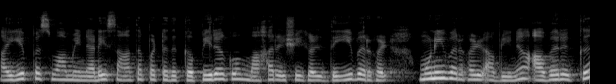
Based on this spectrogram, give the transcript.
ஐயப்ப சுவாமி நடை சாத்தப்பட்டதுக்கு பிறகும் மகரிஷிகள் தெய்வர்கள் முனிவர்கள் அப்படின்னு அவருக்கு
